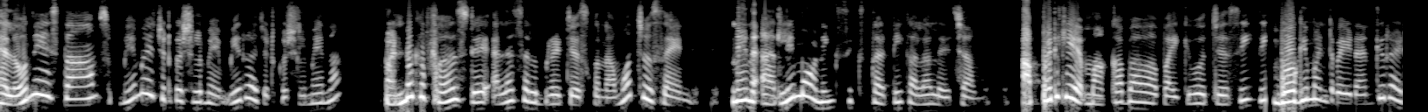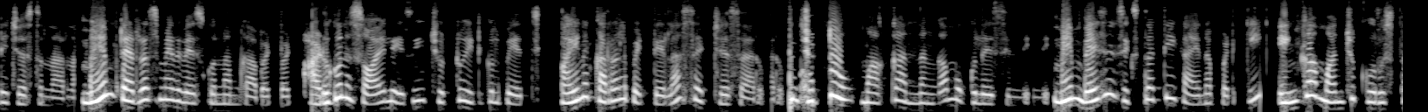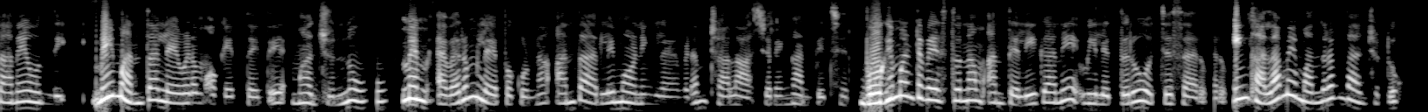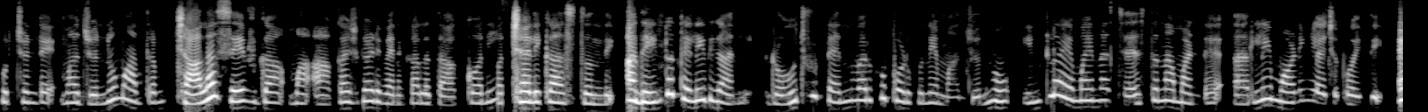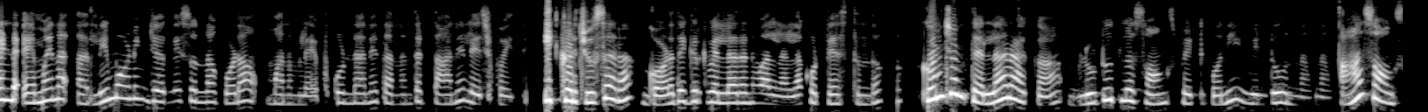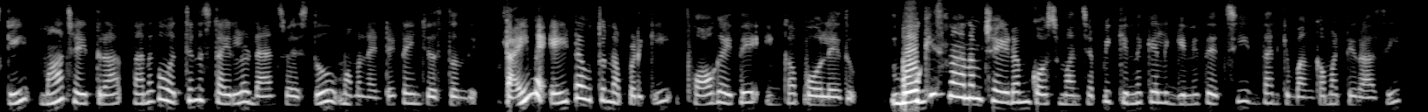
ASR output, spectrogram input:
Hello నేస్తామ్స్ మేము ఎచ్చటి కుశలమే మీరు ఎచ్చటి కుశలమేనా పండుగ ఫస్ట్ డే ఎలా సెలబ్రేట్ చేసుకున్నామో చూసేయండి. నేను ఎర్లీ మార్నింగ్ సిక్స్ థర్టీకి అలా లేచాము. అప్పటికే మా అక్క బావ పైకి వచ్చేసి భోగి మంట వేయడానికి రెడీ చేస్తున్నారు. మేం టెర్రస్ మీద వేసుకున్నాం కాబట్టి అడుగున సాయిల్ వేసి చుట్టూ ఇటుకలు పేర్చి పైన కర్రలు పెట్టేలా సెట్ చేశారు. చుట్టూ మా అక్క అందంగా ముగ్గులేసింది. మేం వేసిన సిక్స్ థర్టీకి అయినప్పటికీ ఇంకా మంచు కురుస్తానే ఉంది. మేమంతా లేవడం ఒక ఎత్తైతే మా జున్ను మేము ఎవరం లేపకుండా అంత అర్లీ మార్నింగ్ లేవడం చాలా ఆశ్చర్యంగా అనిపించింది. భోగి మంట వేస్తున్నాం అని తెలియగానే వీళ్ళిద్దరూ వచ్చేసారు. ఇంకా అలా మేమందరం దాని చుట్టూ కూర్చుంటే మా జున్ను మాత్రం చాలా సేఫ్గా మా ఆకాష్ గడి వెనకాల దాక్కొని చలి కాస్తుంది. అదేంటో తెలియదు గాని రోజు టెన్ వరకు పడుకునే మా జున్ను ఇంట్లో ఏమైనా చేస్తున్నామంటే ఎర్లీ మార్నింగ్ లేచిపోయింది అండ్ ఏమైనా ఎర్లీ మార్నింగ్ జర్నీస్ ఉన్నా కూడా మనం లేపకుండానే తనంత తానే లేచిపోయింది. ఇక్కడ చూసారా? గోడ దగ్గరికి వెళ్ళారని వాళ్ళని ఎలా కొట్టేస్తుందో. కొంచెం తెల్లారాక బ్లూటూత్లో సాంగ్స్ పెట్టుకొని వింటూ ఉన్నాం. ఆ సాంగ్స్కి మా చైత్ర తనకు వచ్చిన స్టైల్లో డాన్స్ వేస్తూ మమ్మల్ని ఎంటర్టైన్ చేస్తుంది. టైం ఎయిట్ అవుతున్నప్పటికీ ఫాగ్ అయితే ఇంకా పోలేదు. భోగి స్నానం చేయడం కోసం అని చెప్పి కిందకెళ్ళి గిన్నె తెచ్చి దానికి బంకమట్టి రాసి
